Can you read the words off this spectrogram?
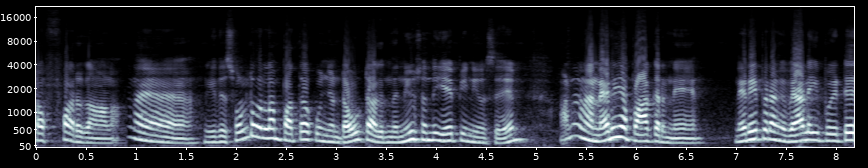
டஃப்பாக இருக்கும் ஆனால் இது சொல்கிறதெல்லாம் பார்த்தா கொஞ்சம் டவுட் ஆகுது. இந்த நியூஸ் வந்து ஏபி நியூஸு ஆனால் நான் நிறைய பார்க்குறேனே. நிறைய பேர் அங்கே வேலைக்கு போயிட்டு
